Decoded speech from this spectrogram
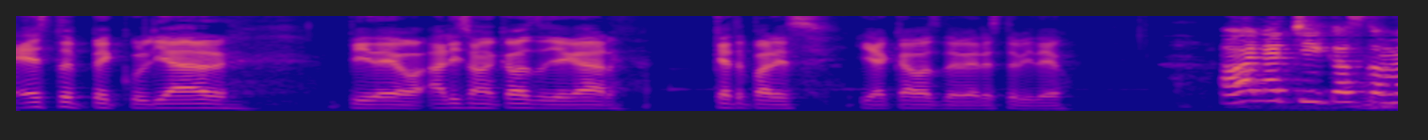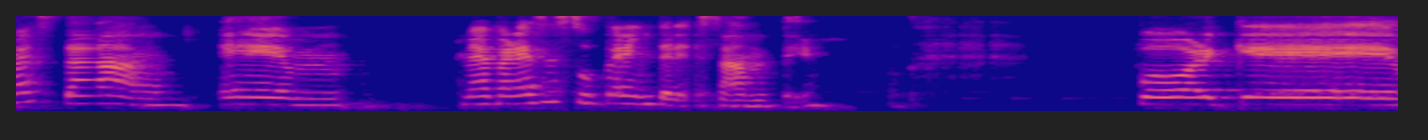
este peculiar video. Alison, acabas de llegar. ¿Qué te parece? Y acabas de ver este video. Hola chicos, ¿cómo están? Em, me parece súper interesante porque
